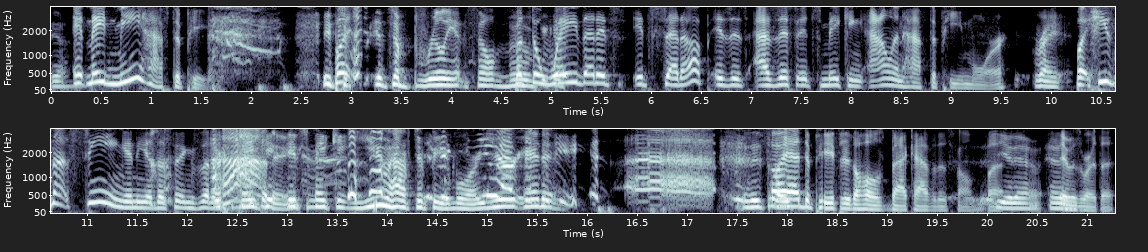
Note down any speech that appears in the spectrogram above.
yeah it made me have to pee. It's But- a, it's a brilliant film move. But the because- way that it's it's set up is it's as if it's making Alan have to pee more. right, But he's not seeing any of the things that are making, happening. it's making you have to pee more. You You're in it. pee. It's So like, I had to pee through the whole back half of this film, but you know, and it was worth it.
